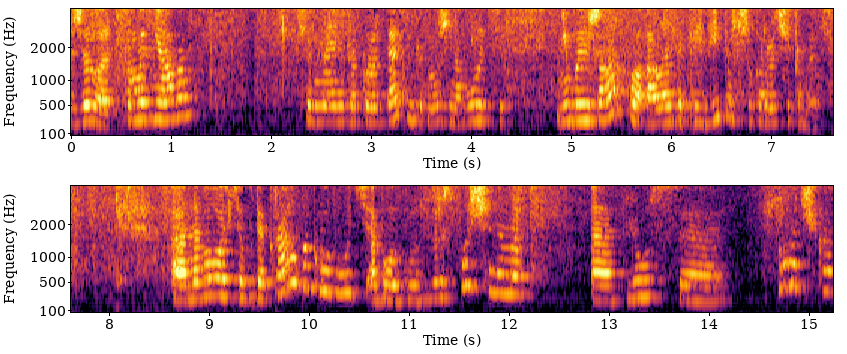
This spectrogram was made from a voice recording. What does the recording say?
жилетка моднява чорненька, коротесенька, тому що на вулиці ніби і жарко, але такий вітер, що коротше капець. На волосся буде крабик, мабуть, або з розпущеними, е, плюс е, сумочка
